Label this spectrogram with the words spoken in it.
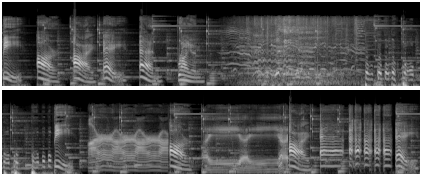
B R I A N. Brian. B R I A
